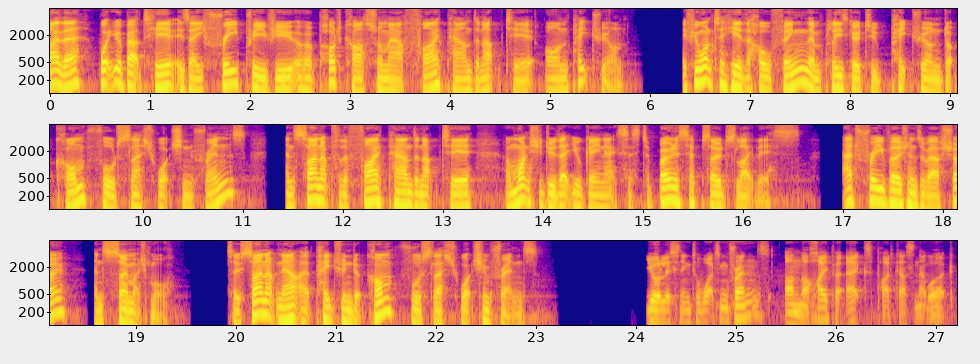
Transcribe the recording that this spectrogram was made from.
Hi there. What you're about to hear is a free preview of a podcast from our £5 and up tier on Patreon. If you want to hear the whole thing, then please go to patreon.com forward slash watching friends and sign up for the £5 and up tier. And once you do that, you'll gain access to bonus episodes like this, ad free versions of our show, and so much more. So sign up now at patreon.com forward slash watching friends. You're listening to Watching Friends on the HyperX Podcast Network.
